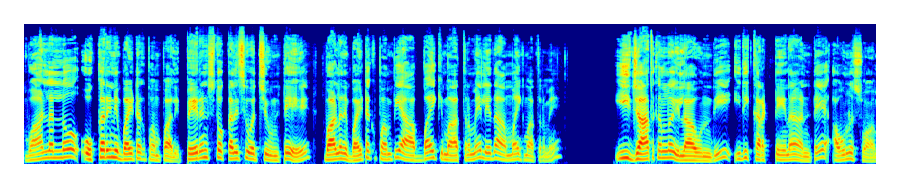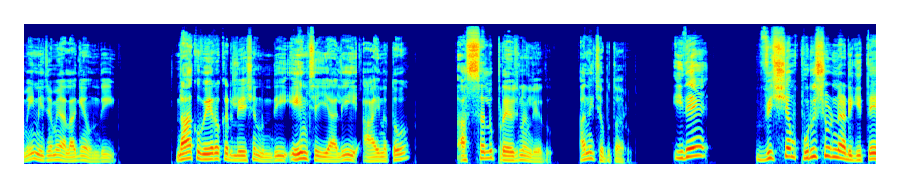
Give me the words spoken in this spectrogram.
వాళ్ళల్లో ఒకరిని బయటకు పంపాలి. పేరెంట్స్‌తో కలిసి వచ్చి ఉంటే, వాళ్ళని బయటకు పంపి ఆ అబ్బాయికి మాత్రమే లేదా అమ్మాయికి మాత్రమే, ఈ జాతకంలో ఇలా ఉంది. ఇది కరెక్టేనా అంటే, అవును స్వామి నిజమే అలాగే ఉంది. నాకు వేరొక రిలేషన్ ఉంది. ఏం చెయ్యాలి ఆయనతో? అస్సలు ప్రయోజనం లేదు అని చెబుతారు. ఇదే విషయం పురుషుడిని అడిగితే,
